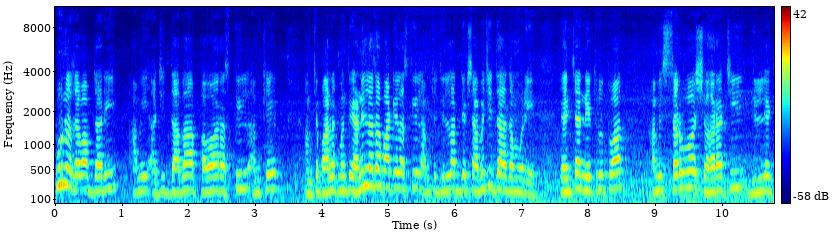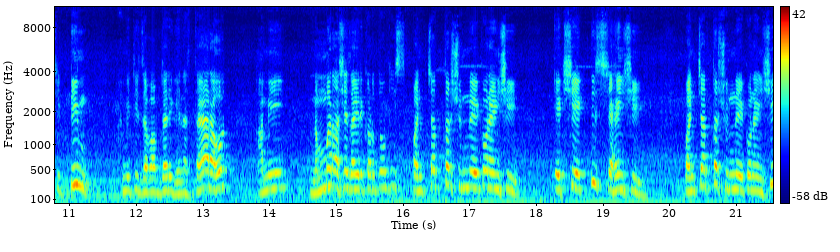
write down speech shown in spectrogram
पूर्ण जबाबदारी आम्ही अजितदादा पवार असतील आमचे आमचे पालकमंत्री अनिलदादा पाटील असतील आमचे जिल्हाध्यक्ष अभिजितदादा मोरे यांच्या नेतृत्वात आम्ही सर्व शहराची जिल्ह्याची टीम आम्ही ती जबाबदारी घेण्यास तयार आहोत. आम्ही नंबर असे जाहीर करतो की पंच्याहत्तर शून्य एकोणऐंशी एकशे एकतीस शहाऐंशी पंच्याहत्तर शून्य एकोणऐंशी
